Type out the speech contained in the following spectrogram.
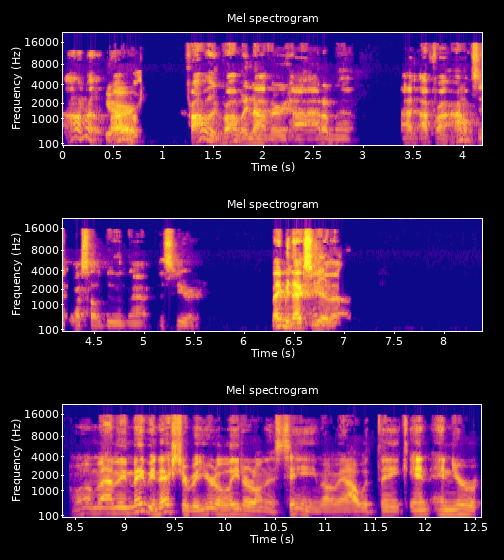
I don't know. You Probably, heard? Probably probably not very high. I don't know. I I, probably, I don't see myself doing that this year. Maybe next year though. Well, I mean, maybe next year, but you're the leader on this team. I mean, I would think, and and you're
